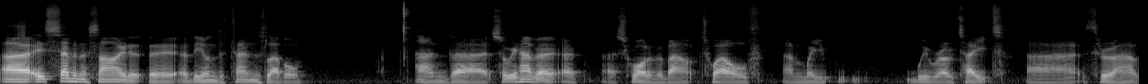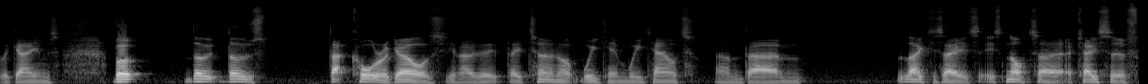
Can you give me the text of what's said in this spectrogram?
Uh, it's seven aside at the at the under tens level, and uh, so we have a, a, a, squad of about twelve, and we we rotate uh, throughout the games. But th- those that core of girls, you know, they, they turn up week in week out, and um, like you say, it's it's not a, a, case of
